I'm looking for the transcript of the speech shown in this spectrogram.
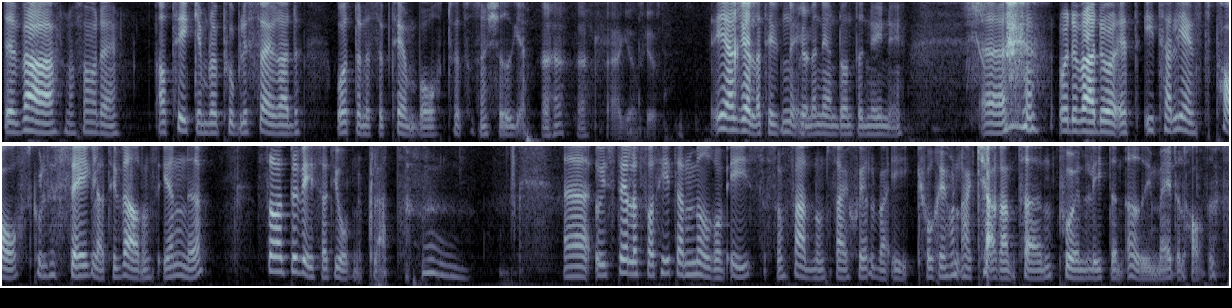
det var, när fan var det? Artikeln blev publicerad 8 september 2020. Aha, ja, ja, ganska. Ja, relativt ny Ja. men ändå inte ny ny. Eh, och det var då ett italienskt par skulle segla till världens ände för att bevisa att jorden är platt. Eh, och istället för att hitta en mur av is så fann de sig själva i coronakarantän på en liten ö i Medelhavet.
